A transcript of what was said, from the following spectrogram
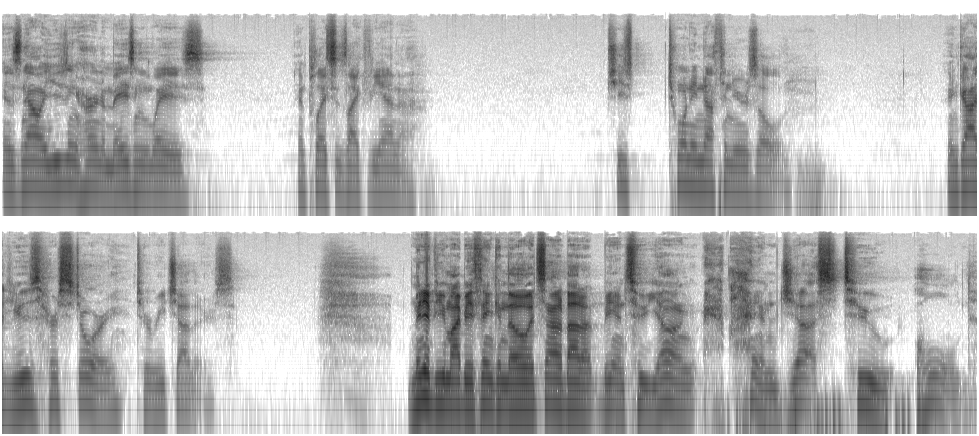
and is now using her in amazing ways in places like Vienna. She's 20 nothing years old. And God used her story to reach others. Many of you might be thinking, though, it's not about being too young. I am just too old.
